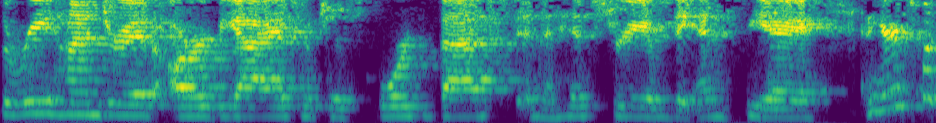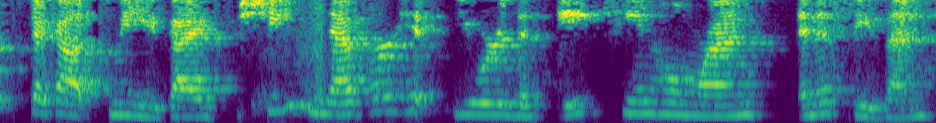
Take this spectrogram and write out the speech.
300 RBIs, which is fourth best in the history of the NCAA. And here's what stuck out to me, you guys. She never hit fewer than 18 home runs in a season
